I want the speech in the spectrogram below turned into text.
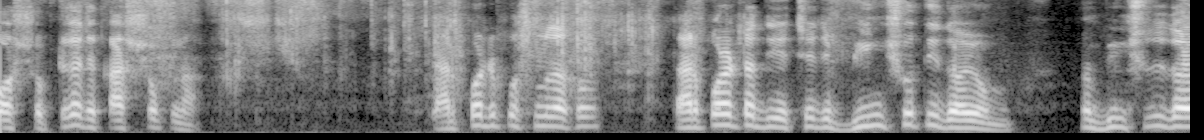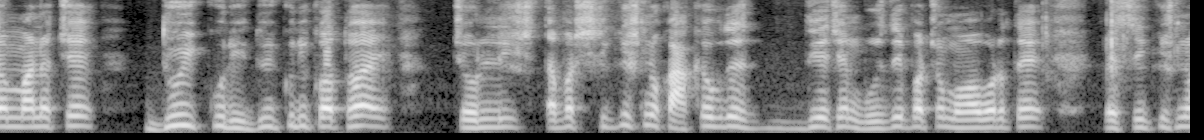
কশ্যপ, ঠিক আছে? কাশ্যপ না। তারপরে প্রশ্ন দেখো। তারপরেটা দিয়েছে যে বিংশতি দয়ম। বিংশতি দয়ম মানে হচ্ছে দুই কুড়ি। দুই কুড়ি কত হয়? চল্লিশ, তারপর শ্রীকৃষ্ণ কাকে উপদেশ দিয়েছেন বুঝতেই পারছ মহাভারতে? শ্রীকৃষ্ণ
